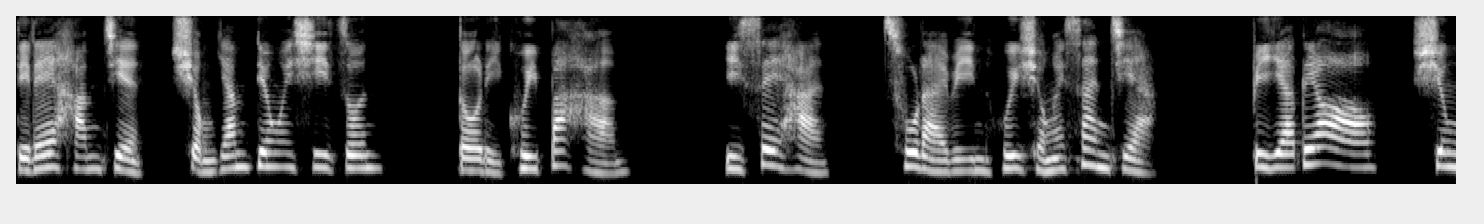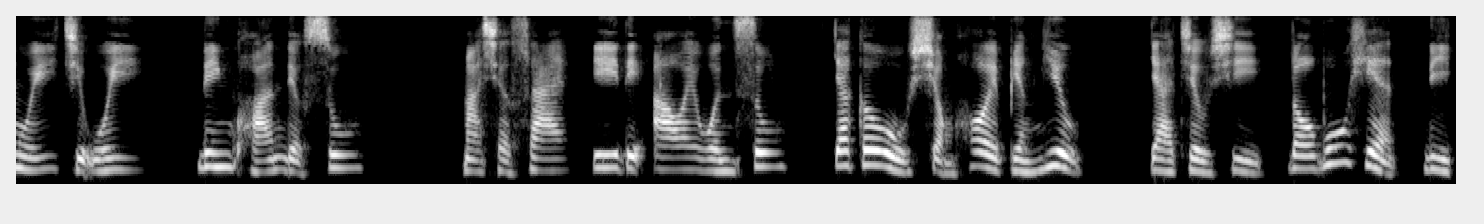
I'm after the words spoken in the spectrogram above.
伫咧韩战上严重诶时阵，都离开北韩。伊细汉厝内面非常诶善食，毕业了后成为一位人权律师，嘛熟悉伊日后诶文书，也阁有上好诶朋友。也就是罗武宪，二零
